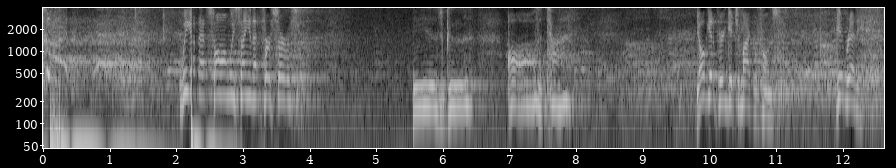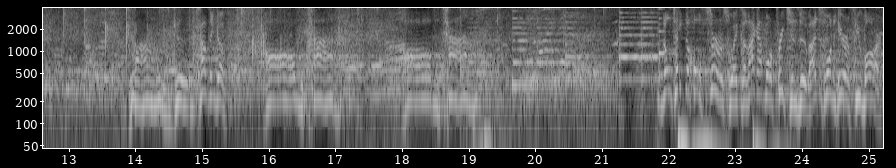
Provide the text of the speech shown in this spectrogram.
good. We got that song we sang in that first service. He is good all the time. Y'all get up here and get your microphones. Get ready. God is good. How's it go? All the time. All the time. Don't take the whole service away because I got more preaching to do. I just want to hear a few bars.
